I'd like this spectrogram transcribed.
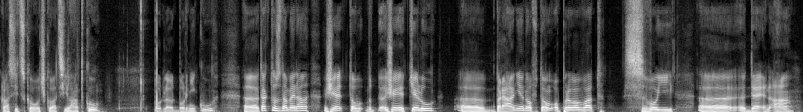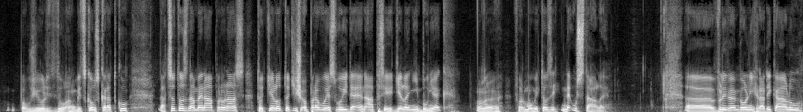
klasickou očkovací látku, podle odborníků, eh, tak to znamená, že, to, že je tělu eh, bráněno v tom opravovat svoji eh, DNA, použiju tu anglickou zkratku. A co to znamená pro nás? To tělo totiž opravuje svoji DNA při dělení buněk formou mitozy neustále. Vlivem volných radikálů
